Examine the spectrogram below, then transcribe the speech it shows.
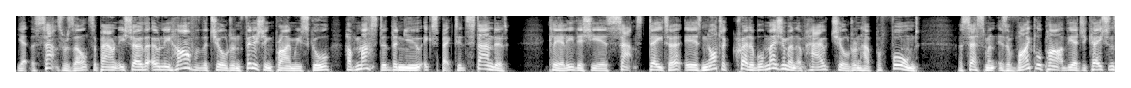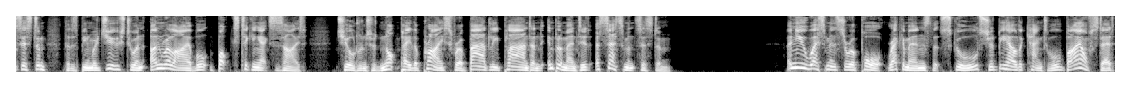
Yet the SATS results apparently show that only half of the children finishing primary school have mastered the new expected standard. Clearly, this year's SATS data is not a credible measurement of how children have performed. Assessment is a vital part of the education system that has been reduced to an unreliable box ticking exercise. Children should not pay the price for a badly planned and implemented assessment system. A new Westminster report recommends that schools should be held accountable by Ofsted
